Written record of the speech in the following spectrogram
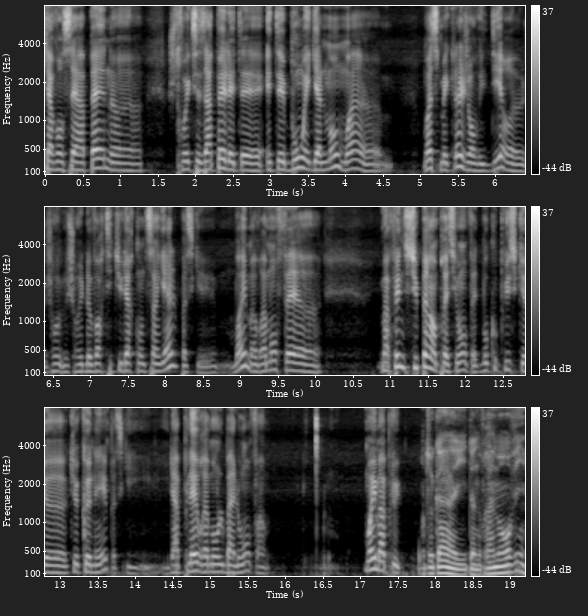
qui avançait à peine. euh. je trouvais que ses appels étaient, étaient bons également. Moi, euh, moi ce mec-là, j'ai envie de dire, euh, j'ai envie de le voir titulaire contre Saint-Gall parce que moi, il m'a vraiment fait, m'a fait une super impression en fait, beaucoup plus que que Koné parce qu'il il appelait vraiment le ballon. Enfin, moi, il m'a plu. En tout cas, il donne vraiment envie.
